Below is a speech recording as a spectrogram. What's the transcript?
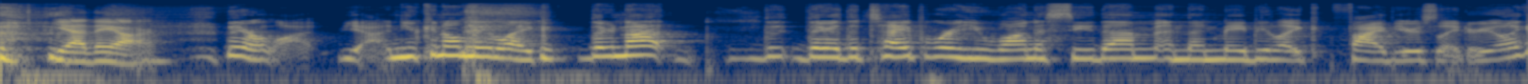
Yeah, they are. they're a lot, yeah. And you can only like they're not they're the type where you want to see them, and then maybe like five years later, you're like,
